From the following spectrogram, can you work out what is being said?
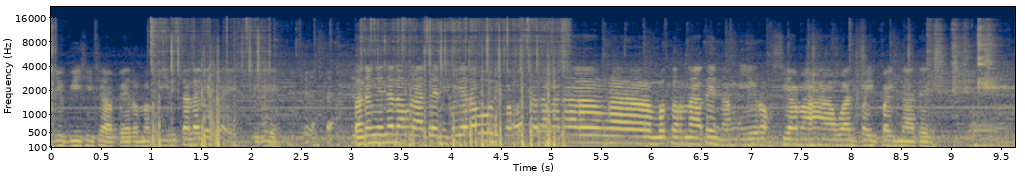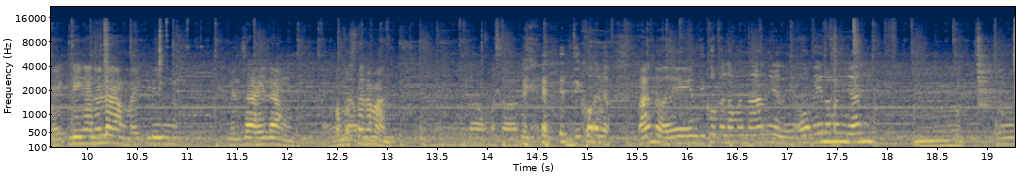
Medyo busy siya pero mapili talaga siya eh. Sige. Tanungin na lang natin, Kuya Raul, kamusta naman ang ah, motor natin, ang Aerox Yamaha 155 natin? Maikling ano lang, maikling mensahe lang. Kamusta naman? Wala akong masabi. hindi ko alam. Paano eh, hindi ko pa naman na ano yan eh. Okay naman yan. Mm, Yung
